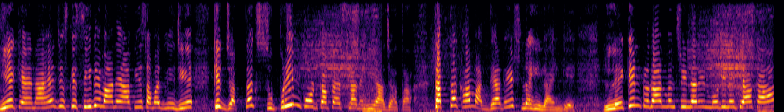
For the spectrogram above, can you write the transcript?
ये कहना है जिसके सीधे माने आप ये समझ लीजिए कि जब तक सुप्रीम कोर्ट का फैसला नहीं आ जाता तब तक हम अध्यादेश नहीं लाएँगे। लेकिन प्रधानमंत्री नरेंद्र मोदी ने क्या कहा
